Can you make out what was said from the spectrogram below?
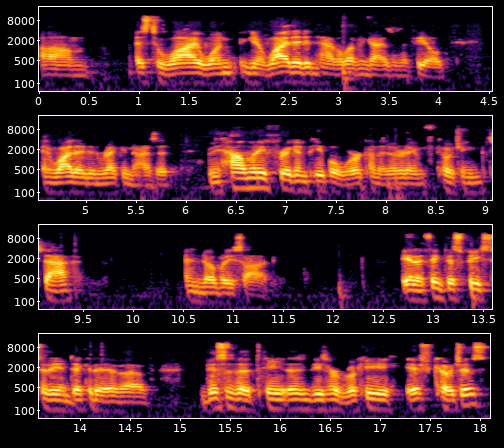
Um, as to why one, you know, why they didn't have 11 guys on the field and why they didn't recognize it. I mean, how many friggin' people work on the Notre Dame coaching staff and nobody saw it? And I think this speaks to the indicative of this is a team, these are rookie ish coaches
